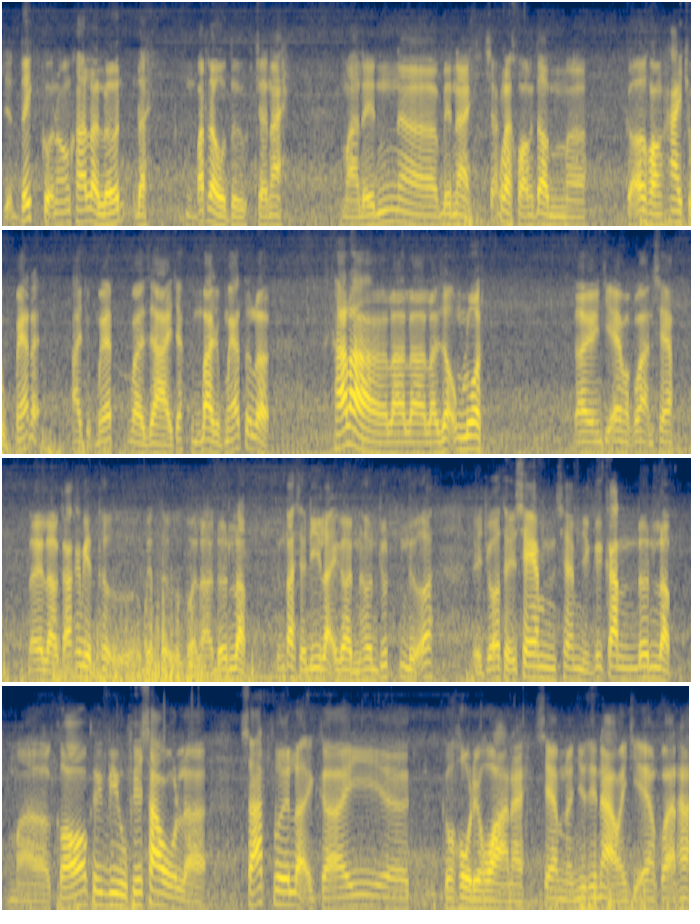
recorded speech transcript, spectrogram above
diện tích của nó khá là lớn. Đây bắt đầu từ trời này mà đến bên này. Chắc là khoảng tầm cỡ khoảng 20 mét đấy 20 mét và dài chắc cũng 30 mét tức là khá là là là, là rộng luôn. Đây anh chị em và các bạn xem. Đây là các cái biệt thự biệt thự gọi là đơn lập. Chúng ta sẽ đi lại gần hơn chút nữa để cho có thể xem xem những cái căn đơn lập mà có cái view phía sau là sát với lại cái, cái hồ điều hòa này. Xem là như thế nào anh chị em và các bạn ha.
